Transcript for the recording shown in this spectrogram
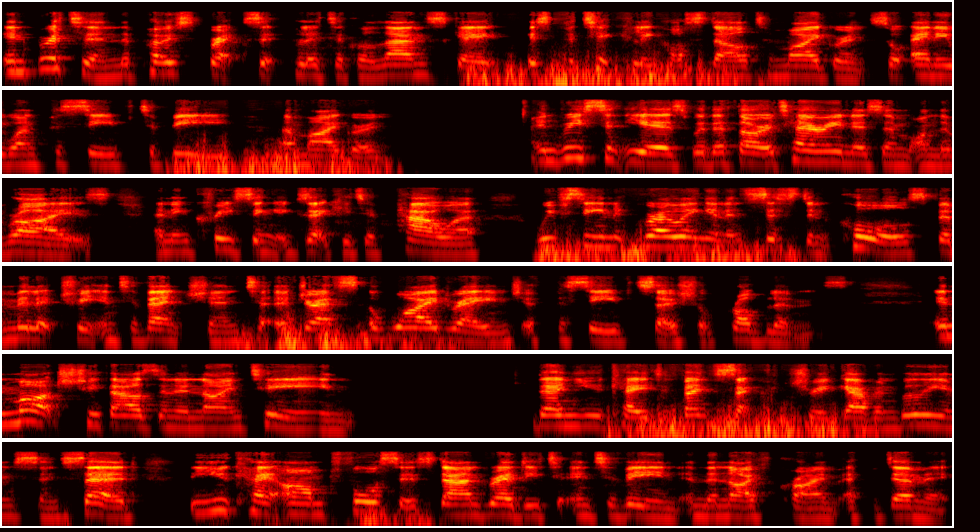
In Britain, the post-Brexit political landscape is particularly hostile to migrants or anyone perceived to be a migrant. In recent years, with authoritarianism on the rise and increasing executive power, we've seen growing and insistent calls for military intervention to address a wide range of perceived social problems. In March 2019, then UK Defence Secretary Gavin Williamson said the UK armed forces stand ready to intervene in the knife crime epidemic.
